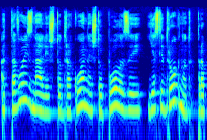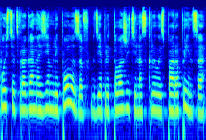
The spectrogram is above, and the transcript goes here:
Оттого и знали, что драконы, что полозы, если дрогнут, пропустят врага на земли полозов, где предположительно скрылась пара принца,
